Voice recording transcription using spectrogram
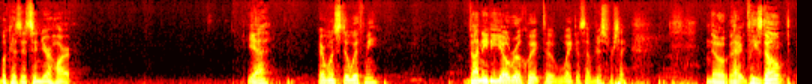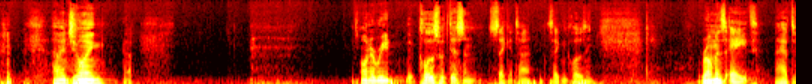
because it's in your heart. Yeah? Everyone still with me? Do I need to yell real quick to wake us up just for a second? No, please don't. I'm enjoying. I want to read, close with this in second time, second closing. Romans 8. I have to,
